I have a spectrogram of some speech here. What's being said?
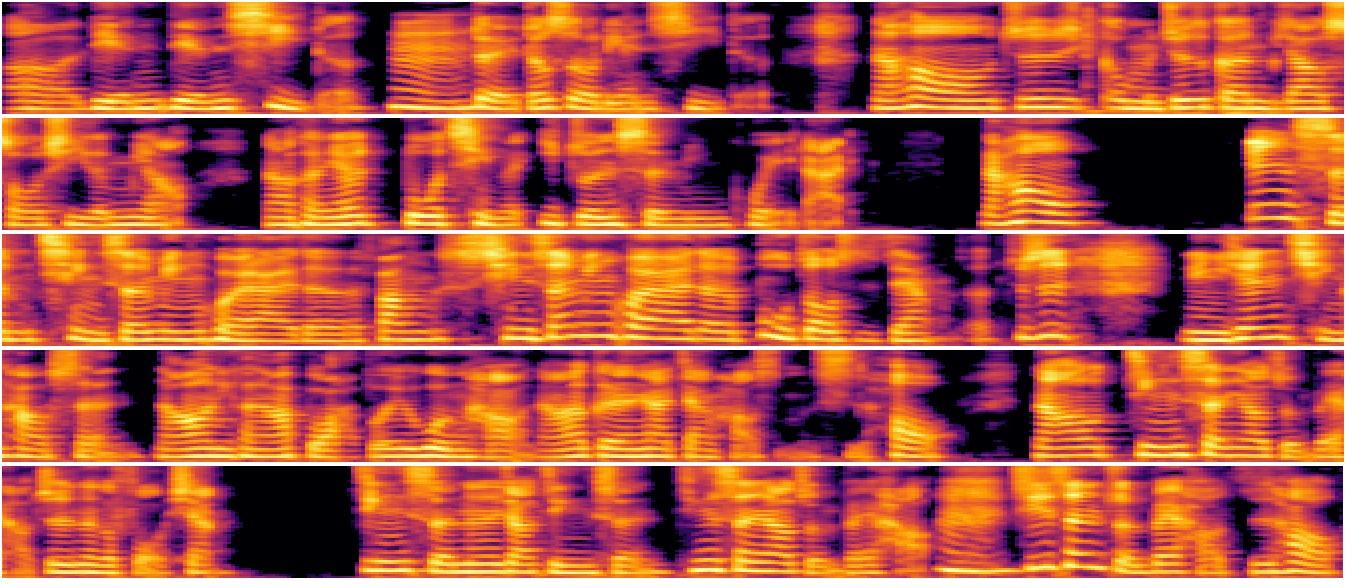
呃联联系的，嗯对，都是有联系的。然后就是我们就是跟比较熟悉的庙，然后可能又多请了一尊神明回来。然后因为神请神明回来的方，请神明回来的步骤是这样的，就是你先请好神，然后你可能要把不会问好，然后跟人家讲好什么时候，然后金身要准备好，就是那个佛像，金身那叫金身，金身要准备好。嗯金身准备好之后，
